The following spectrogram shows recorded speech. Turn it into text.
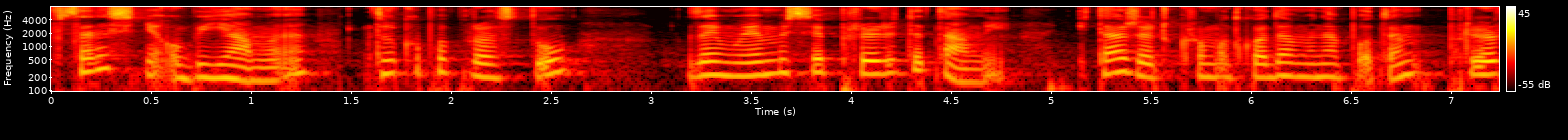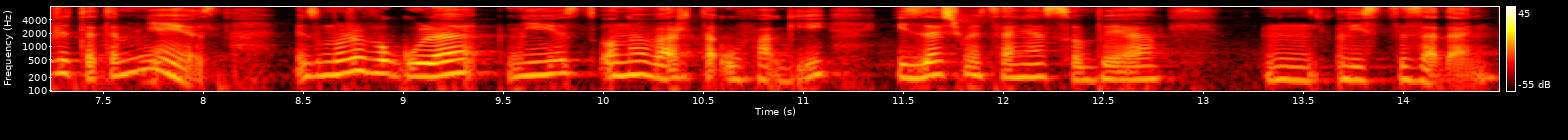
wcale się nie obijamy, tylko po prostu zajmujemy się priorytetami. I ta rzecz, którą odkładamy na potem, priorytetem nie jest. Więc może w ogóle nie jest ona warta uwagi i zaśmiecania sobie mm, listy zadań.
